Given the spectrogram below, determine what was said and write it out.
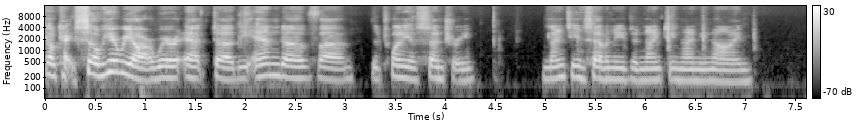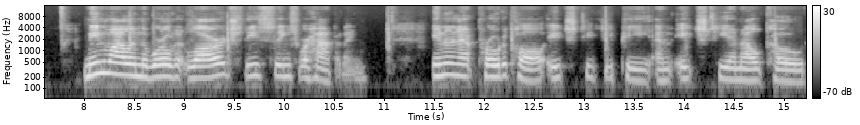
Okay, so here we are. We're at uh, the end of uh, the 20th century, 1970 to 1999. Meanwhile, in the world at large, these things were happening. Internet Protocol, HTTP, and HTML code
